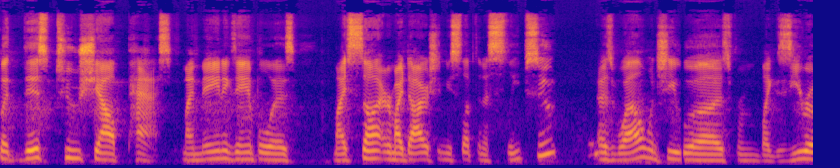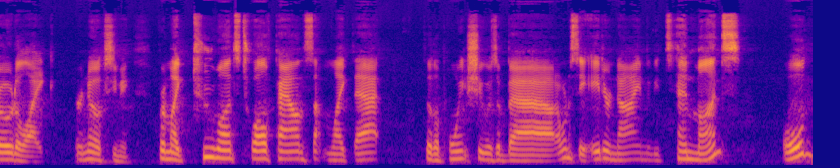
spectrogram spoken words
but this too shall pass. My main example is my son or my daughter, excuse me, slept in a sleep suit as well when she was from like zero to like, or no, excuse me, from like two months, 12 pounds, something like that, to the point she was about, I want to say eight or nine, maybe 10 months old.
